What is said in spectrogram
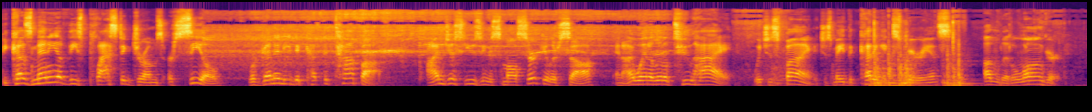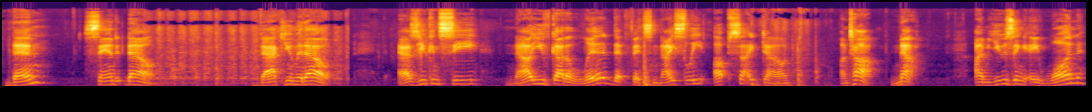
Because many of these plastic drums are sealed, we're gonna need to cut the top off. I'm just using a small circular saw and I went a little too high which is fine. It just made the cutting experience a little longer. Then sand it down, vacuum it out. As you can see, now you've got a lid that fits nicely upside down on top. Now, I'm using a one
